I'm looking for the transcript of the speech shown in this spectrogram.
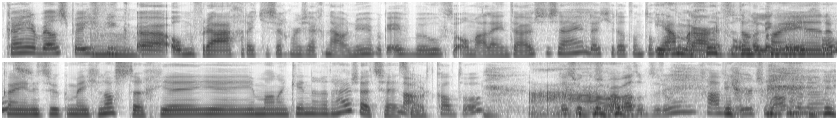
Kan je er wel specifiek Mm. eh, om vragen dat je zeg maar zegt, nou, nu heb ik even behoefte om alleen thuis te zijn. Dat je dat dan toch ja, met maar elkaar goed, even dan onderling kan, je, regelt? dan kan je natuurlijk een beetje lastig je, je, je man en kinderen het huis uitzetten. Nou, dat kan toch? Ah. Dan zoeken ze maar wat om te doen. Gaan ze een uurtje wandelen.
